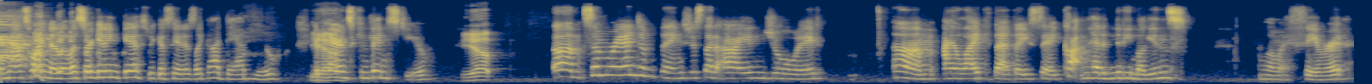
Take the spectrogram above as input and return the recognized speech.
And that's why none of us are getting gifts because Santa's like, God damn you. Your yeah. parents convinced you. Yep. um some random things just that I enjoyed. Um, I like that they say cotton headed nitty muggins. One of my favorite.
